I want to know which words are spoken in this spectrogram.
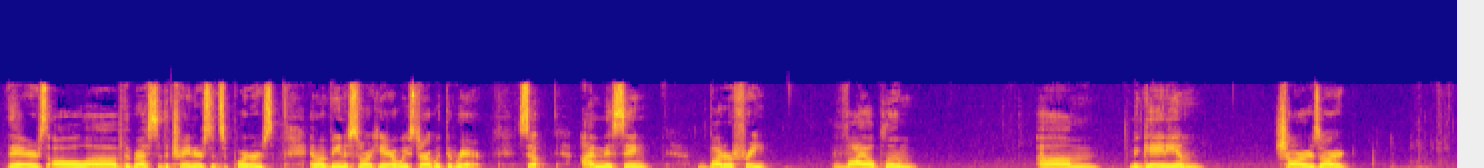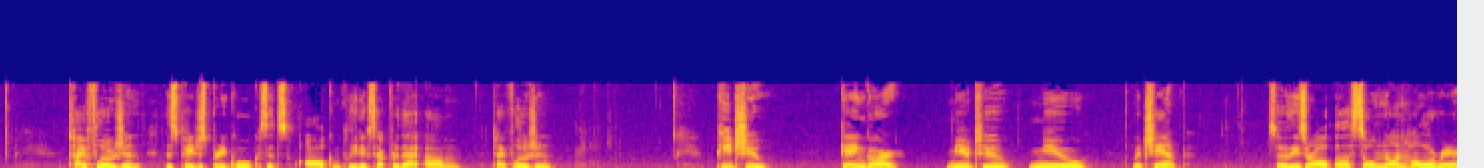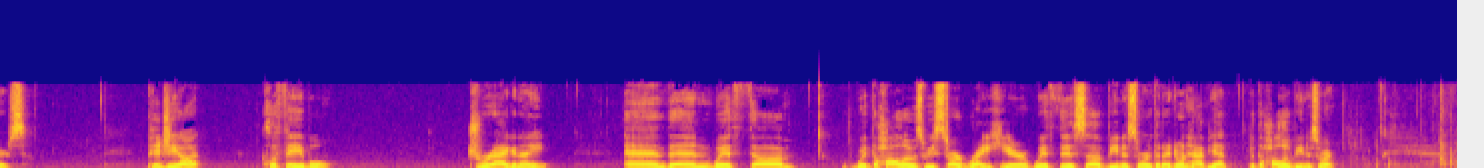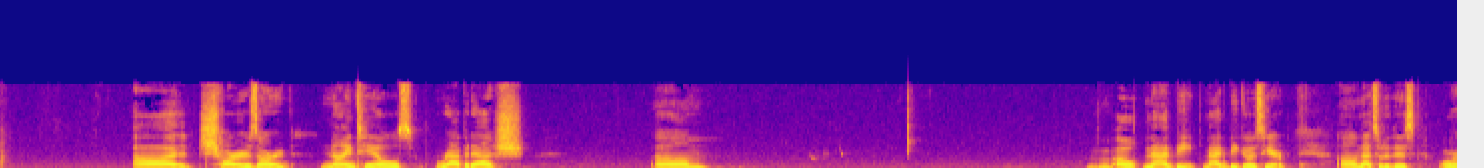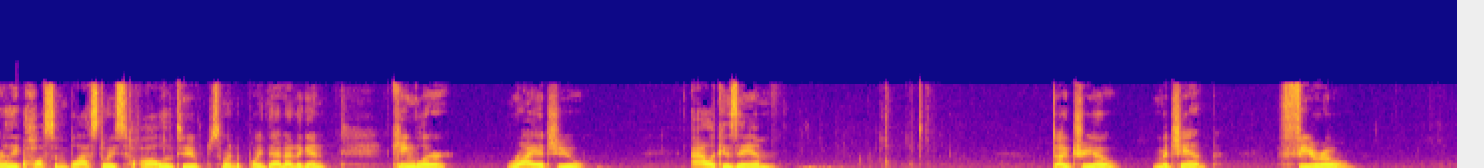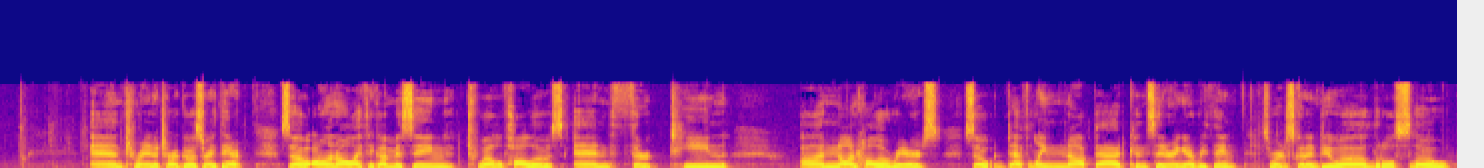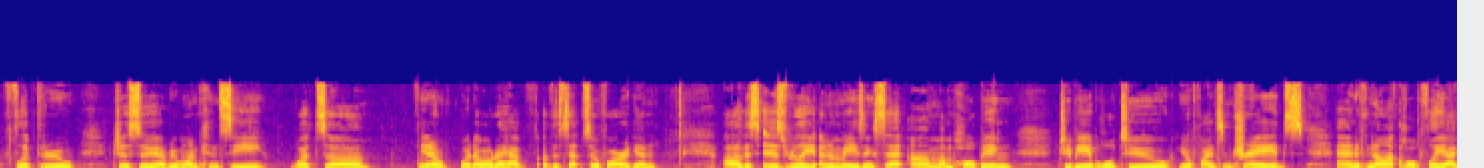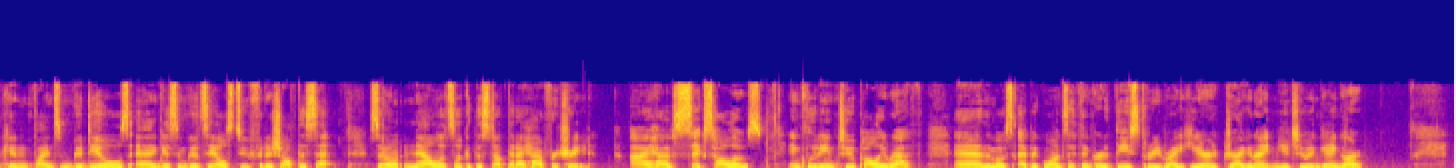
There's all of the rest of the trainers and supporters. And with Venusaur here, we start with the rare. So I'm missing Butterfree, Vileplume, um, Meganium, Charizard, Typhlosion. This page is pretty cool because it's all complete except for that um, Typhlosion. Pichu, Gengar, Mewtwo, Mew, Machamp. So these are all uh, still non-holo rares. Pidgeot, Clefable, Dragonite, and then with um, with the hollows, we start right here with this uh, Venusaur that I don't have yet, with the hollow Venusaur uh, Charizard, Ninetales, Rapidash, um, oh, Magby. Magby goes here. Um, that's what it is. Really awesome Blastoise Hollow, too. Just wanted to point that out again. Kingler, Raichu, Alakazam, Dugtrio, Machamp, Fearow, and Tyranitar goes right there. So all in all, I think I'm missing 12 hollows and 13 uh, non-hollow rares. So definitely not bad considering everything. So we're just going to do a little slow flip through just so everyone can see what's, uh, you know, what, what I have of the set so far again. Uh, this is really an amazing set. Um, I'm hoping to be able to, you know, find some trades, and if not, hopefully I can find some good deals and get some good sales to finish off this set. So now let's look at the stuff that I have for trade. I have six hollows, including two Poliwrath, and the most epic ones I think are these three right here, Dragonite, Mewtwo, and Gengar.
